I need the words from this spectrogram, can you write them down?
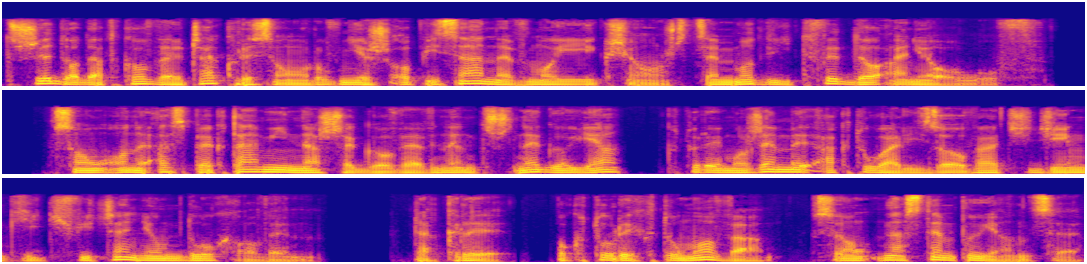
Trzy dodatkowe czakry są również opisane w mojej książce Modlitwy do Aniołów. Są one aspektami naszego wewnętrznego ja, które możemy aktualizować dzięki ćwiczeniom duchowym. Czakry, o których tu mowa, są następujące.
